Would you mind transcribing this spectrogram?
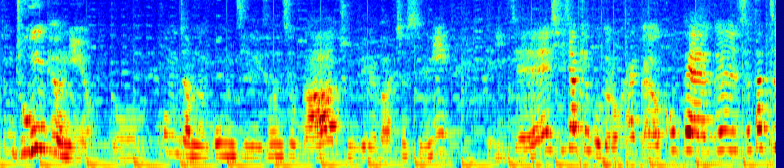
좀 좋은 편이에요. 또 폼 잡는 꽁지 선수가 준비를 마쳤으니 이제 시작해 보도록 할까요? 코팩을 스타트!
